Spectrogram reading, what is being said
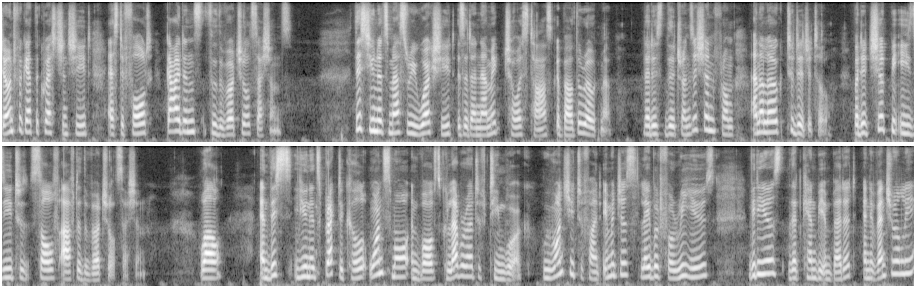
Don't forget the question sheet as default guidance through the virtual sessions. This unit's mastery worksheet is a dynamic choice task about the roadmap. That is the transition from analog to digital, but it should be easy to solve after the virtual session. Well, and this unit's practical once more involves collaborative teamwork. We want you to find images labeled for reuse, videos that can be embedded and eventually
